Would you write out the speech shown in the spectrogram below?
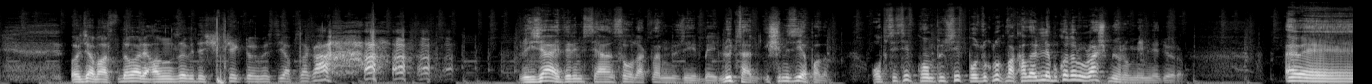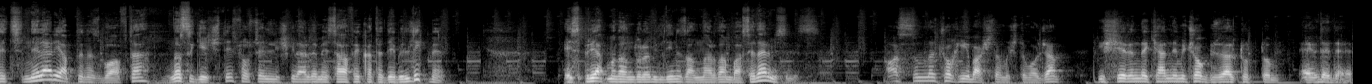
hocam aslında var ya alnınıza bir de şimşek dövmesi yapsak. Rica ederim seansa odaklanın Üzeyir Bey. Lütfen işimizi yapalım. Obsesif kompulsif bozukluk vakalarıyla bu kadar uğraşmıyorum yemin ediyorum. Evet, neler yaptınız bu hafta? Nasıl geçti? Sosyal ilişkilerde mesafe kat edebildik mi? Espri yapmadan durabildiğiniz anlardan bahseder misiniz? Aslında çok iyi başlamıştım hocam. İş yerinde kendimi çok güzel tuttum, evde de.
